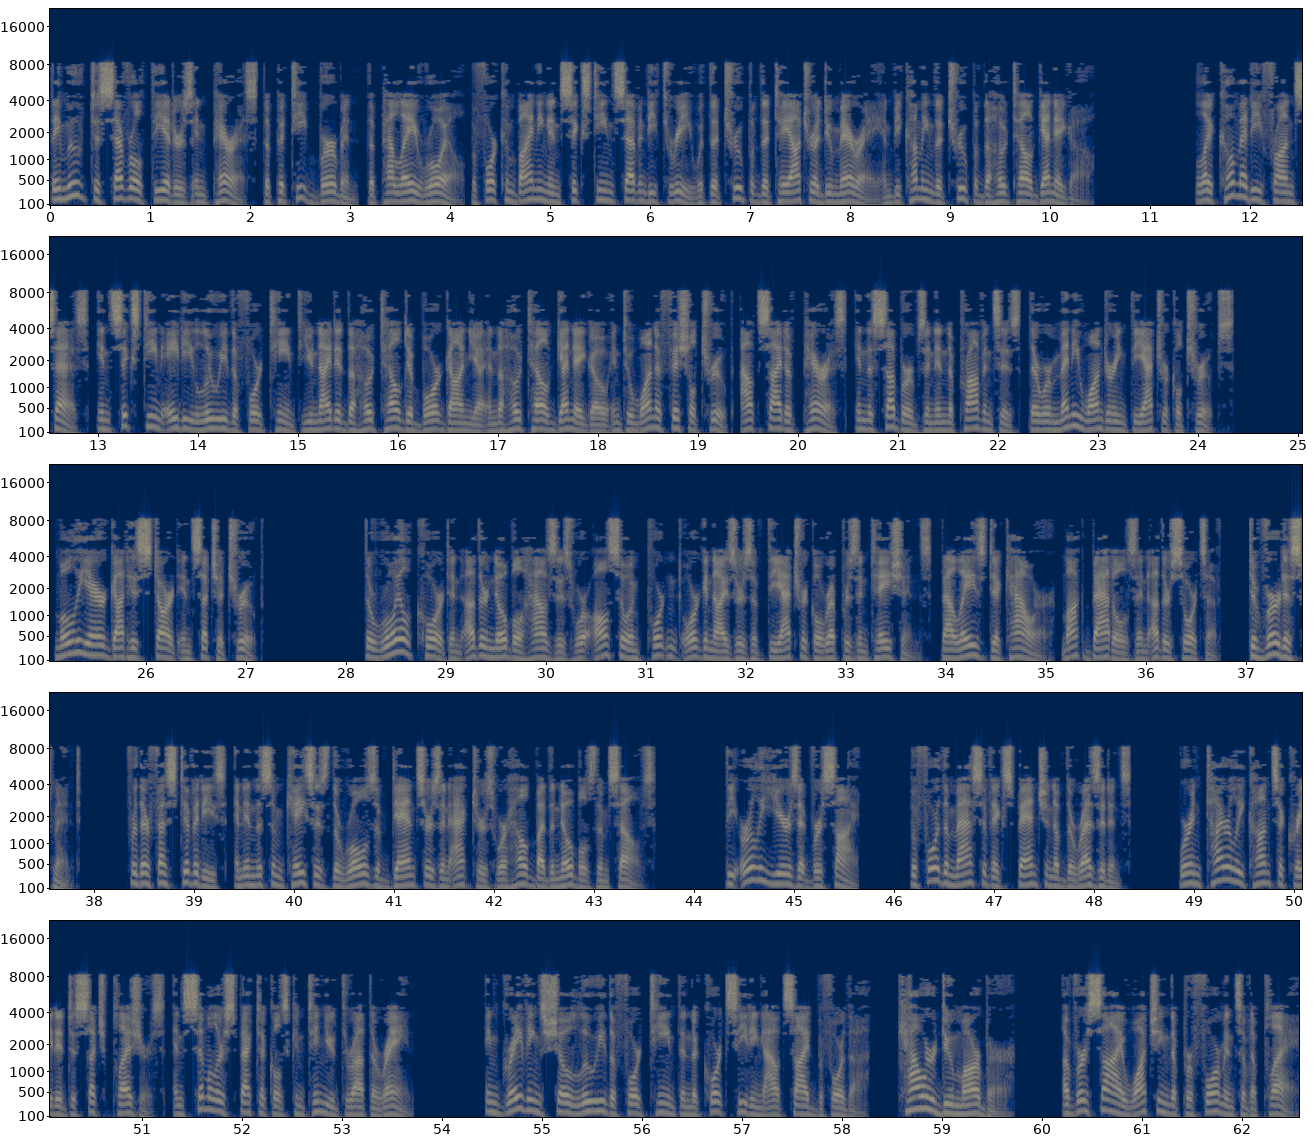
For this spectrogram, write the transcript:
They moved to several theatres in Paris the Petit Bourbon, the Palais Royal before combining in 1673 with the troupe of the Théâtre du Marais and becoming the troupe of the Hôtel Guénégaud. La Comédie Française, in 1680 Louis XIV united the Hôtel de Bourgogne and the Hôtel Guénégaud into one official troupe. Outside of Paris, in the suburbs and in the provinces, there were many wandering theatrical troupes. Molière got his start in such a troupe. The royal court and other noble houses were also important organizers of theatrical representations, ballets de cour, mock battles and other sorts of divertissement for their festivities, and in the some cases the roles of dancers and actors were held by the nobles themselves. The early years at Versailles—before the massive expansion of the residence—were entirely consecrated to such pleasures, and similar spectacles continued throughout the reign. Engravings show Louis XIV and the court seating outside before the «Cour du Marbre» of Versailles watching the performance of a play.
